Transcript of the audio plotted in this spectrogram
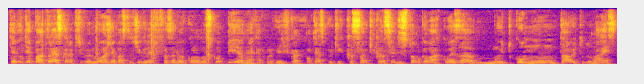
Teve um tempo atrás, cara, que tive uma hemorragia bastante grande para fazer uma colonoscopia, né, cara, para verificar o que acontece, porque sabe que câncer de estômago é uma coisa muito comum, tal e tudo mais.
